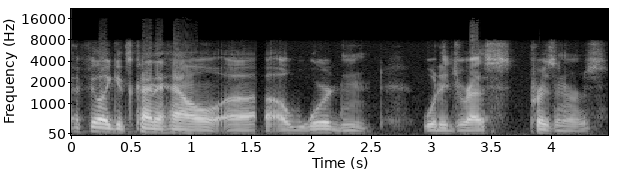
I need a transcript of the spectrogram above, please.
I feel like it's kind of how uh, a warden would address prisoners.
